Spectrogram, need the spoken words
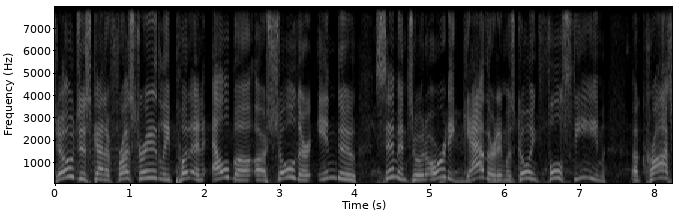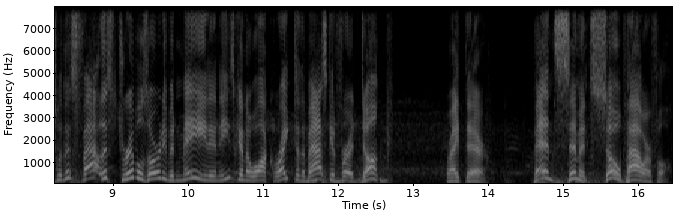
Joe just kind of frustratedly put an elbow or shoulder into Simmons, who had already mm-hmm. gathered and was going full steam across with this foul. This dribble's already been made, and he's going to walk right to the basket for a dunk right there. Ben Simmons, so powerful.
